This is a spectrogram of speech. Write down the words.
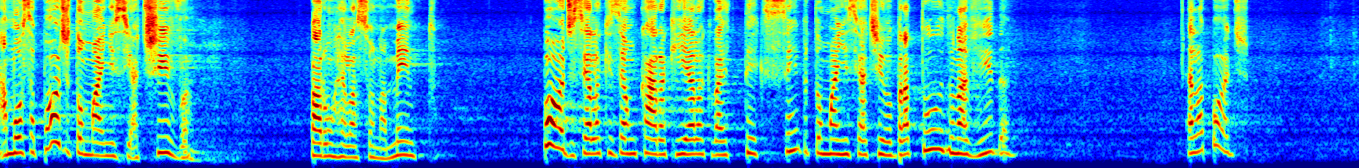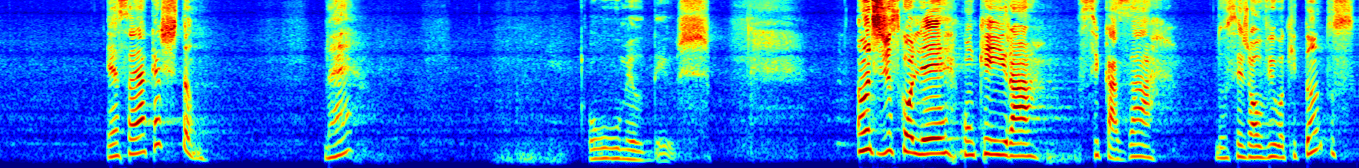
A moça pode tomar iniciativa para um relacionamento? Pode, se ela quiser um cara que ela que vai ter que sempre tomar iniciativa para tudo na vida. Ela pode. Essa é a questão, né? Oh, meu Deus. Antes de escolher com quem irá se casar, você já ouviu aqui tantos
